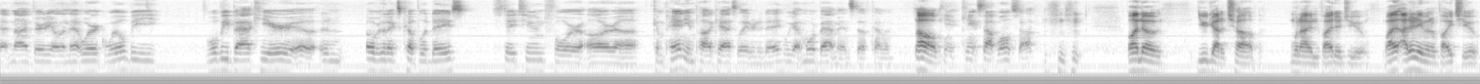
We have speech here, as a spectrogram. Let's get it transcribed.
at 9:30 on the network. We'll be we'll be back here uh, in, over the next couple of days. Stay tuned for our uh, companion podcast later today. We got more Batman stuff coming. Oh, Can't can't stop, won't stop. well, I know you got a chub when I invited you. Well, I, I didn't even invite you.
